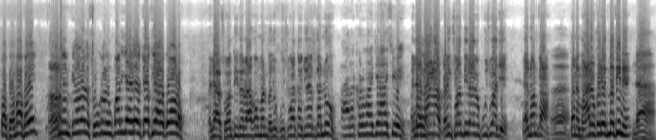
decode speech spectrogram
તો ભેમા ભાઈ તમે એમ કહેવા કે છોકરો ઉપાડી જાય છે, ચોથી આવે કોરો એટલે આ શાંતિ તો રાખો મને બધું પૂછવા તો જોઈએ એકદમનું આ રખડવા જ્યાં છે. એટલે ના ના ઘડીક શાંતિ રાખે પૂછવા છે એનો કા તને માર્યો કર્યો જ નથી ને? ના.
